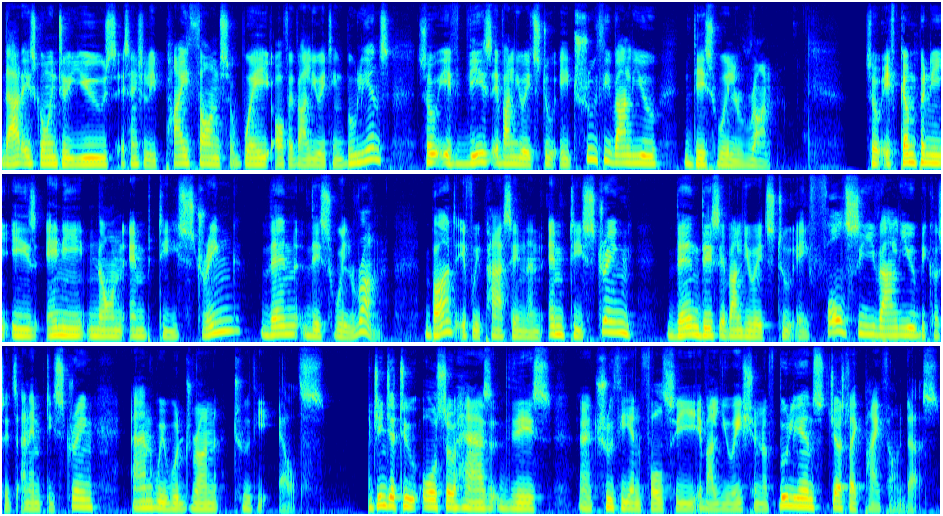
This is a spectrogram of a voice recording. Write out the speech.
that is going to use essentially Python's way of evaluating Booleans. So if this evaluates to a truthy value, this will run. So if company is any non-empty string, then this will run. But if we pass in an empty string, then this evaluates to a falsy value because it's an empty string, and we would run to the else. Jinja 2 also has this uh, truthy and falsy evaluation of booleans, just like Python does.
